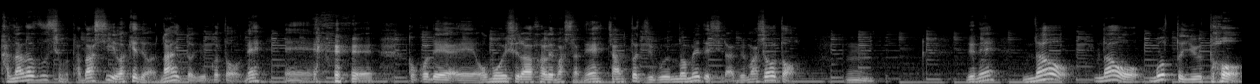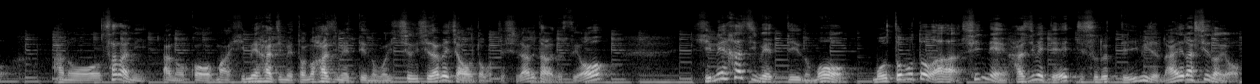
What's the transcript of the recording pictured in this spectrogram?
ー、必ずしも正しいわけではないということをね、えー、ここで、え思い知らされましたねちゃんと自分の目で調べましょうと。うん、でねなおなおもっと言うとあのさらにあのこう、まあ、姫始め殿始めっていうのも一緒に調べちゃおうと思って調べたらですよ姫始めっていうのももともとは新年初めてエッチするって意味じゃないらしいのよ。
